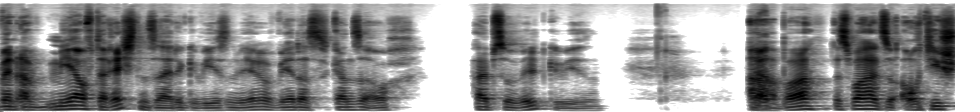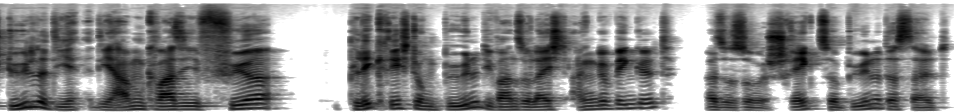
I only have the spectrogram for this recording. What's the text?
Wenn er mehr auf der rechten Seite gewesen wäre, wäre das Ganze auch halb so wild gewesen. Ja. Aber es war halt so, auch die Stühle, die, die haben quasi für Blick Richtung Bühne, die waren so leicht angewinkelt, also so schräg zur Bühne, dass du halt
